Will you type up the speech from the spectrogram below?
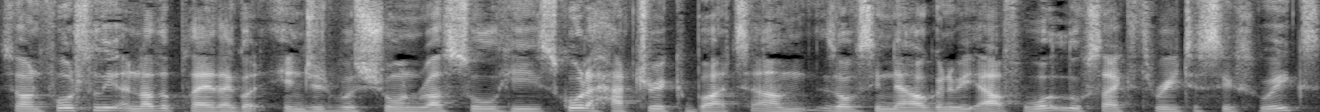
So unfortunately, another player that got injured was Sean Russell. He scored a hat trick, but um, is obviously now going to be out for what looks like three to six weeks.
